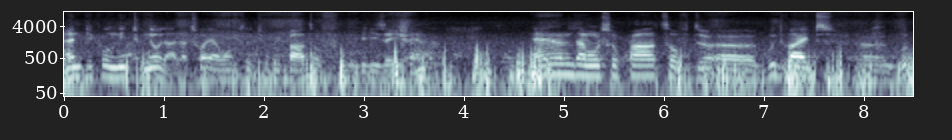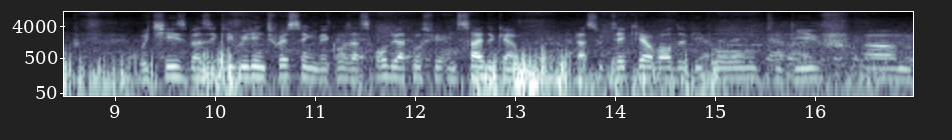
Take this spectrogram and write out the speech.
and people need to know that. That's why I wanted to be part of mobilization. And I'm also part of the uh, Good Vibes uh, group, which is basically really interesting because that's all the atmosphere inside the camp. That's to take care of all the people, to give um,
